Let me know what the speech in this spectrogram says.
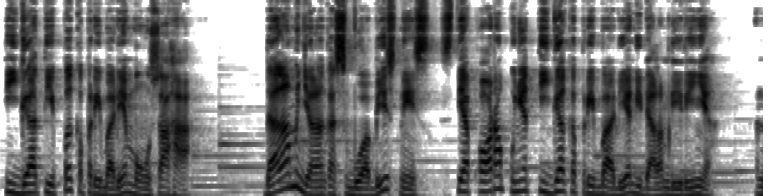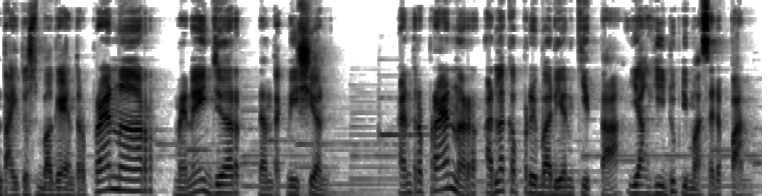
tiga tipe kepribadian pengusaha. Dalam menjalankan sebuah bisnis, setiap orang punya tiga kepribadian di dalam dirinya, entah itu sebagai entrepreneur, manager, dan technician. Entrepreneur adalah kepribadian kita yang hidup di masa depan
